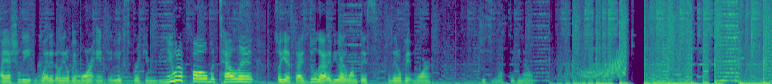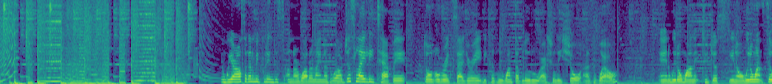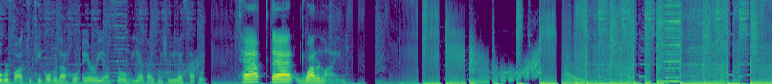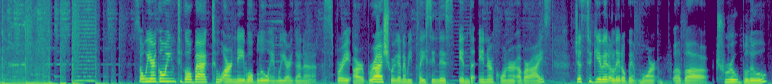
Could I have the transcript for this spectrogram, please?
I actually wet it a little bit more and it looks freaking beautiful, metallic. So yes, guys, do that if you guys want this a little bit more, just, you know, sticking out. And we are also going to be putting this on our waterline as well. Just lightly tap it. Don't over exaggerate because we want the blue to actually show as well. And we don't want it to just, you know, we don't want silver fog to take over that whole area. So yeah, guys, make sure you guys tap it. Tap that waterline. So we are going to go back to our naval blue and we are gonna spray our brush. We're gonna be placing this in the inner corner of our eyes just to give it a little bit more of a true blue.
